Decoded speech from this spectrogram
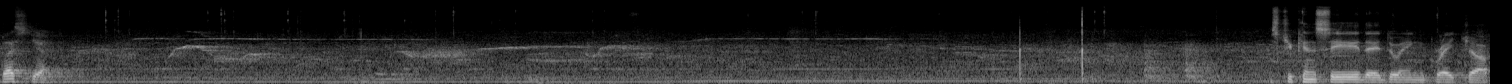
Bless you. You can see, they're doing great job.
